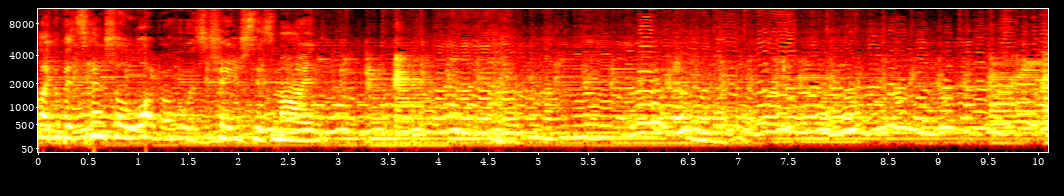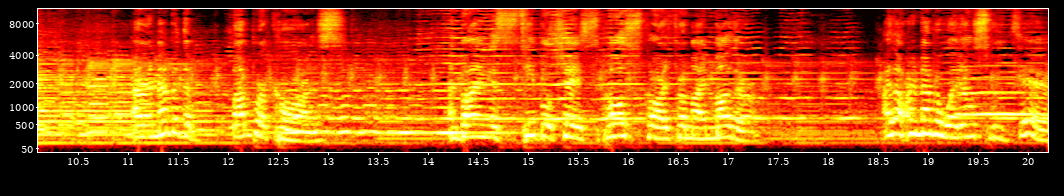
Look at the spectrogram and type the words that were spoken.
like a potential lover who has changed his mind. I remember the bumper cars and buying a steeplechase postcard from my mother. I don't remember what else we did,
